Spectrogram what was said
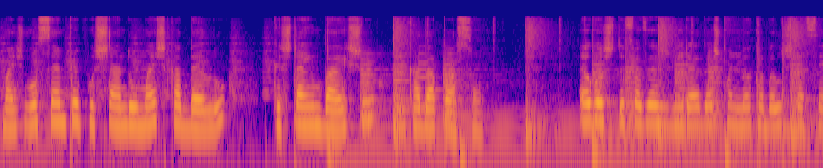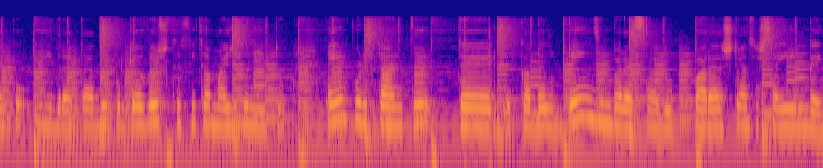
mas vou sempre puxando mais cabelo que está embaixo em cada passo. Eu gosto de fazer as viradas quando meu cabelo está seco e hidratado porque eu vejo que fica mais bonito. É importante ter o cabelo bem desembaraçado para as tranças saírem bem.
